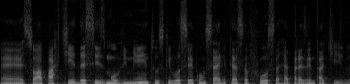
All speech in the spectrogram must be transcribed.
É só a partir desses movimentos que você consegue ter essa força representativa.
